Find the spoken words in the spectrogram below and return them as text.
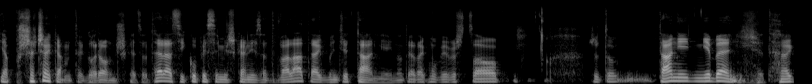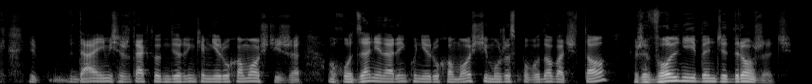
ja przeczekam tego rączkę, co teraz i kupię sobie mieszkanie za dwa lata, jak będzie taniej. No to ja tak mówię, wiesz co, że to taniej nie będzie, tak? I wydaje mi się, że tak to rynkiem nieruchomości, że ochłodzenie na rynku nieruchomości może spowodować to, że wolniej będzie drożeć,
